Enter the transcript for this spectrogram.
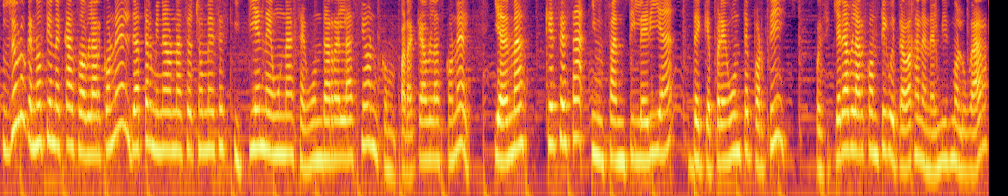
Pues yo creo que no tiene caso hablar con él, ya terminaron hace ocho meses y tiene una segunda relación, para qué hablas con él. Y además, ¿qué es esa infantilería de que pregunte por ti? Pues si quiere hablar contigo y trabajan en el mismo lugar,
